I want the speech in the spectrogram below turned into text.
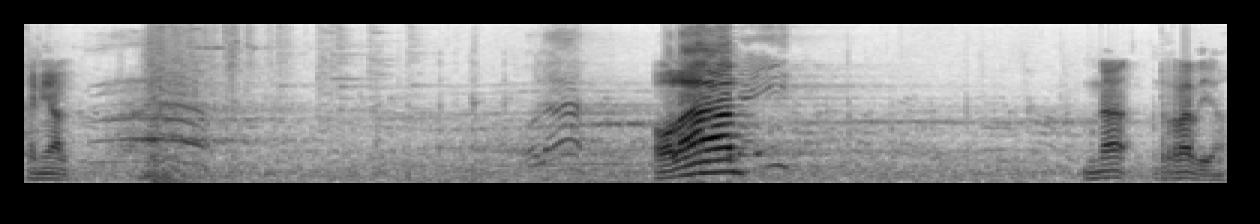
Genial. ¡Hola! Una radio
